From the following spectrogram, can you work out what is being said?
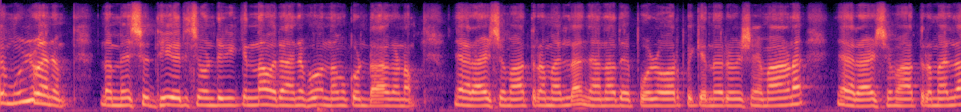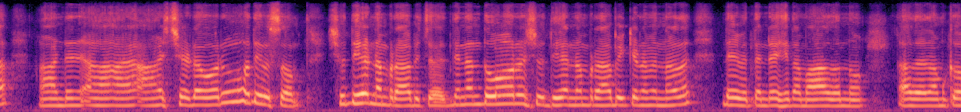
മുഴുവനും നമ്മെ ശുദ്ധീകരിച്ചുകൊണ്ടിരിക്കുന്ന ഒരനുഭവം നമുക്കുണ്ടാകണം. ഞായറാഴ്ച മാത്രമല്ല ഞാനത് എപ്പോഴും ഓർപ്പിക്കുന്ന ഒരു വിഷയമാണ്. ഞായറാഴ്ച മാത്രമല്ല ആണ്ടിന് ആഴ്ചയുടെ ഓരോ ദിവസവും ശുദ്ധീകരണം പ്രാപിച്ച ദിനംതോറും ശുദ്ധീകരണം പ്രാപിക്കണമെന്നത് ദൈവത്തിന്റെ ഹിതമാകുന്നു. അത് നമുക്ക്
